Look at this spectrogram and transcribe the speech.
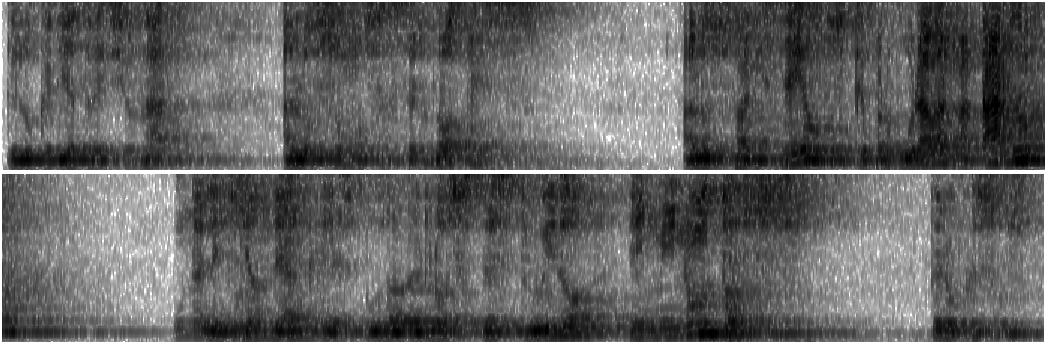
que lo quería traicionar, a los sumos sacerdotes, a los fariseos que procuraban matarlo. Una legión de ángeles pudo haberlos destruido en minutos, pero Jesús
